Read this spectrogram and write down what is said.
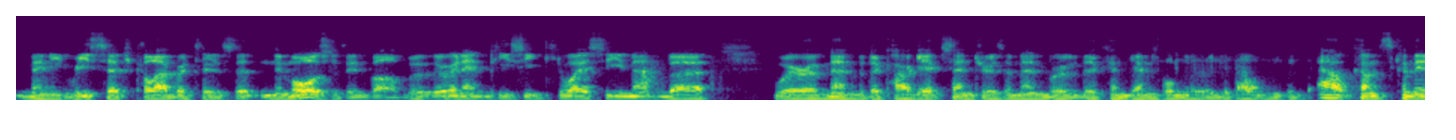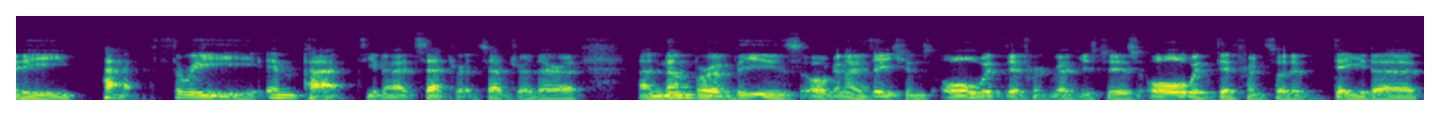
many research collaboratives that Nemours is involved with. We're an NPC QIC member. We're a member of the Cardiac Center, is a member of the Congenital Neurodevelopment Outcomes Committee, PAC3, Impact, you know, et cetera, et cetera. There are a number of these organizations, all with different registries, all with different sort of data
